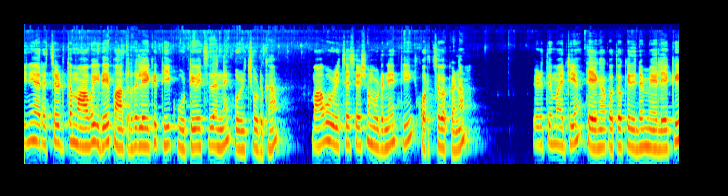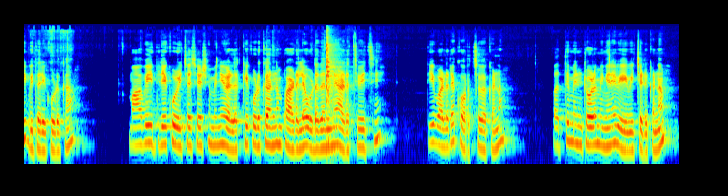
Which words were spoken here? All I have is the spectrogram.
ഇനി അരച്ചെടുത്ത മാവ് ഇതേ പാത്രത്തിലേക്ക് തീ കൂട്ടി വെച്ച് തന്നെ ഒഴിച്ചു കൊടുക്കാം. മാവ് ഒഴിച്ച ശേഷം ഉടനെ തീ കുറച്ച് വെക്കണം. എടുത്ത് മാറ്റിയ തേങ്ങാക്കൊത്തൊക്കെ ഇതിന്റെ മേലേക്ക് വിതറി കൊടുക്കാം. മാവ് ഇതിലേക്ക് ഒഴിച്ച ശേഷം ഇനി ഇളക്കി കൊടുക്കാനൊന്നും പാടില്ല. ഉടനെ തന്നെ അടച്ചു വെച്ച് തീ വളരെ കുറച്ച് വെക്കണം. പത്ത് മിനിറ്റോളം ഇങ്ങനെ വേവിച്ചെടുക്കണം.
